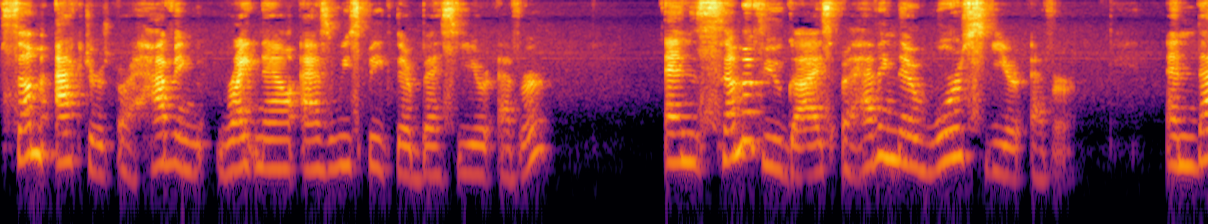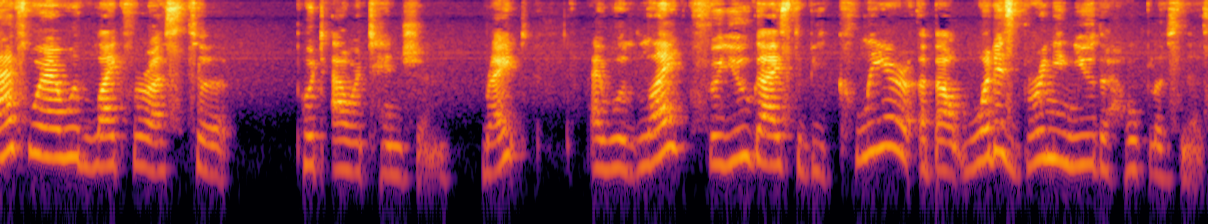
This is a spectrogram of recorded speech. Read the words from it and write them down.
Some actors are having right now, as we speak, their best year ever. And some of you guys are having their worst year ever. And that's where I would like for us to put our attention right? I would like for you guys to be clear about what is bringing you the hopelessness.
